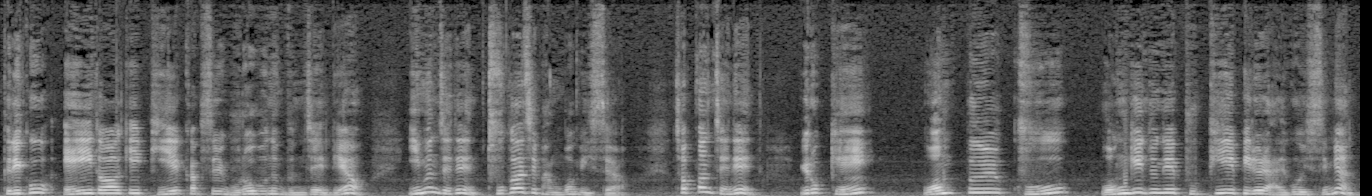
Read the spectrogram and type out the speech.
그리고 A 더하기 B의 값을 물어보는 문제인데요. 이 문제는 두 가지 방법이 있어요. 첫 번째는 이렇게 원뿔 9, 원기둥의 부피의 비를 알고 있으면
